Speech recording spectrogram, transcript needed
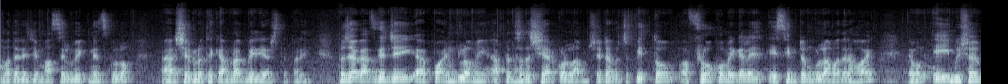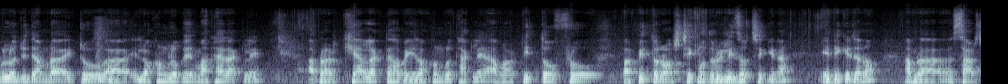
আমাদের এই যে মাসেল উইকনেসগুলো সেগুলো থেকে আমরা বেরিয়ে আসতে পারি। তো যাক আজকে যেই পয়েন্টগুলো আমি আপনাদের সাথে শেয়ার করলাম, সেটা হচ্ছে পিত্ত ফ্লো কমে গেলে এই সিমটমগুলো আমাদের হয় এবং এই বিষয়গুলো যদি আমরা একটু লক্ষণগুলোকে মাথায় রাখলে আপনার খেয়াল রাখতে হবে, এই লক্ষণগুলো থাকলে আমার পিত্ত ফ্লো বা পিত্ত রস ঠিক মতো রিলিজ হচ্ছে কিনা, এদিকে যেন আমরা সার্চ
